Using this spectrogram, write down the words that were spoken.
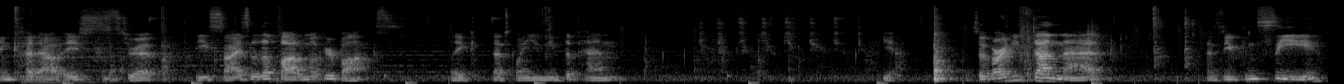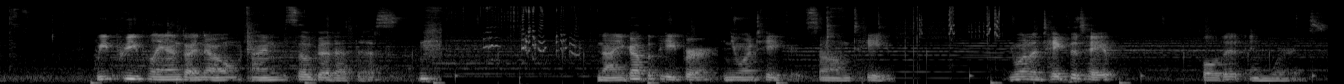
and cut out a strip the size of the bottom of your box. Like, that's why you need the pen. Yeah. So I've already done that. As you can see, we pre-planned, I know. I'm so good at this. now you got the paper, and you want to take some tape. You want to take the tape, fold it inwards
